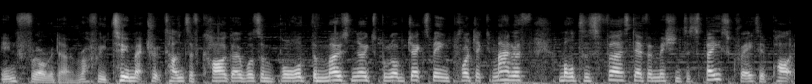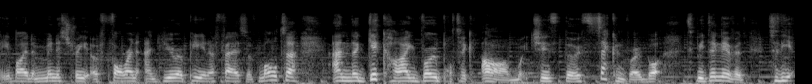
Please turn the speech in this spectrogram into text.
in Florida. Roughly 2 metric tons of cargo was on board, the most notable objects being Project Maleth, Malta's first ever mission to space created partly by the Ministry of Foreign and European Affairs of Malta, and the GITAI robotic arm, which is the second robot to be delivered to the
